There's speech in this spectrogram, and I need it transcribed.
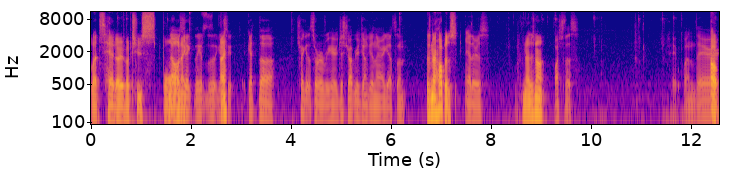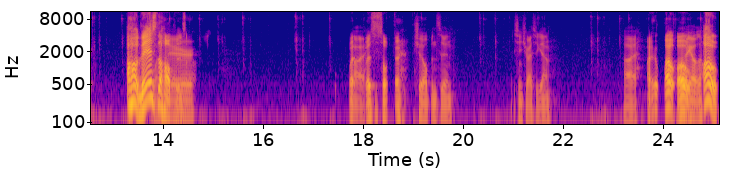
let's head over to spawn. No, let's I- get, get, the- get, get the. Try to get the sword over here. Just drop your junk in there, I guess. Then. There's no hoppers. Yeah, there is. No, there's not. Watch this. Okay, one there. Oh, Oh, there's the hoppers. there. Where, where's the sword? go? Should open soon. Let's see try this again. Alright. Oh, oh, oh, There you go. oh.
